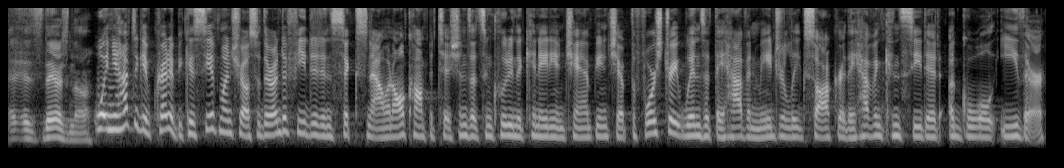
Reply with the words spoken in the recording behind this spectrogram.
It's theirs now. Well, and you have to give credit because CF Montreal, so they're undefeated in six now in all competitions. That's including the Canadian Championship. The four straight wins that they have in Major League Soccer, they haven't conceded a goal either.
